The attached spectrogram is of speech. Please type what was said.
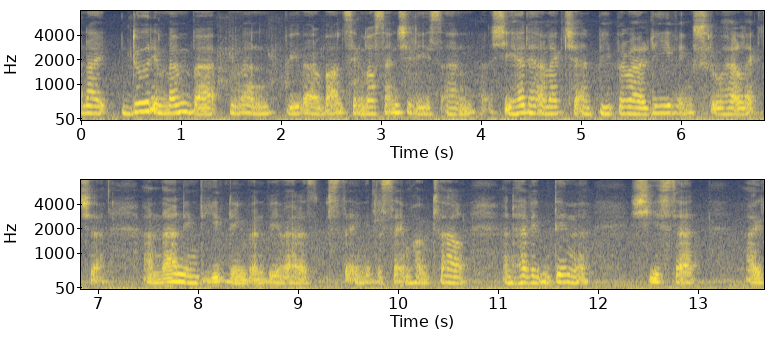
And I do remember when we were once in Los Angeles and she had her lecture and people were leaving through her lecture. And then in the evening when we were staying in the same hotel and having dinner, she said, I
